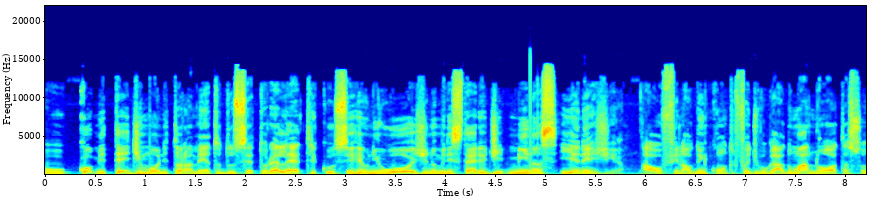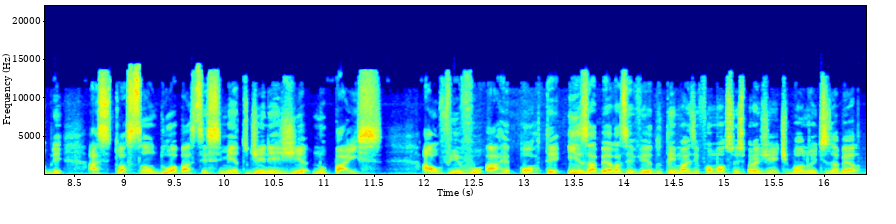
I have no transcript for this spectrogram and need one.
O Comitê de Monitoramento do Setor Elétrico se reuniu hoje no Ministério de Minas e Energia. Ao final do encontro, foi divulgada uma nota sobre a situação do abastecimento de energia no país. Ao vivo, a repórter Isabela Azevedo tem mais informações para a gente. Boa noite, Isabela.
